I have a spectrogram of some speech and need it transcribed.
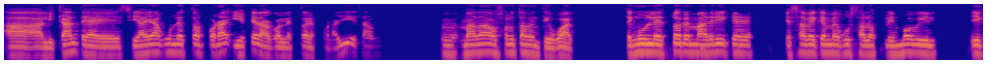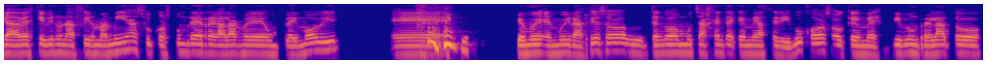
a Alicante, eh, si hay algún lector por ahí, y he quedado con lectores por allí, me ha dado absolutamente igual. Tengo un lector en Madrid que, que sabe que me gustan los Playmobil y cada vez que viene una firma mía, su costumbre es regalarme un Playmobil, eh, que es muy, es muy, gracioso. Tengo mucha gente que me hace dibujos o que me escribe un relato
